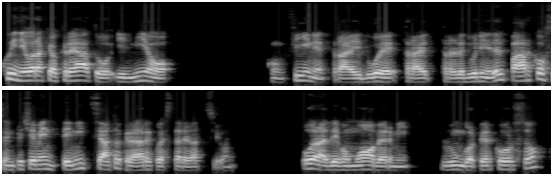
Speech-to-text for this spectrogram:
Quindi ora che ho creato il mio confine tra, due, tra, tra, le due linee del parco, ho semplicemente iniziato a creare questa relazione. Ora devo muovermi lungo il percorso.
